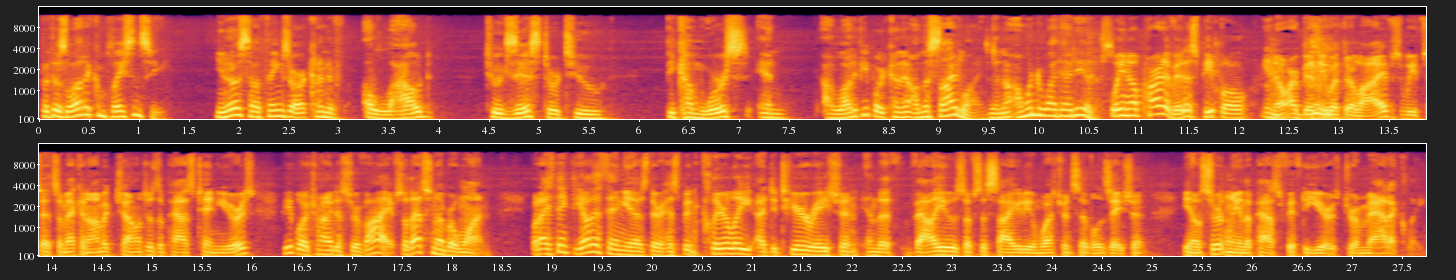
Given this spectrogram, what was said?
but there's a lot of complacency. You notice how things are kind of allowed to exist or to become worse, and a lot of people are kind of on the sidelines, and I wonder why that is. Well, you know, part of it is people, you know, are busy with their lives. We've had some economic challenges the past 10 years. People are trying to survive. So that's number one. But I think the other thing is there has been clearly a deterioration in the values of society and Western civilization, you know, certainly in the past 50 years, dramatically.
